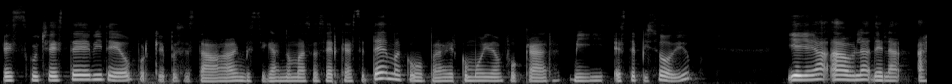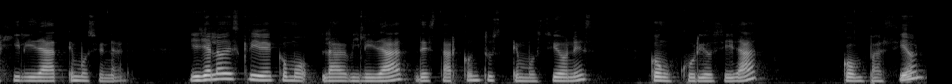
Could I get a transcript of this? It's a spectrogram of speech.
Escuché este video porque pues estaba investigando más acerca de este tema como para ver cómo iba a enfocar mi, este episodio. Y ella habla de la agilidad emocional. Y ella lo describe como la habilidad de estar con tus emociones con curiosidad, compasión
